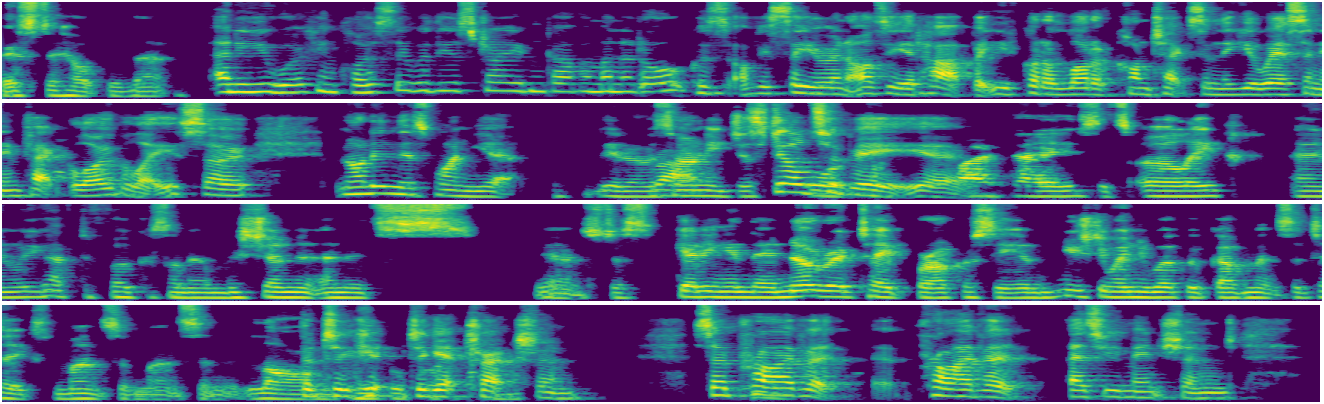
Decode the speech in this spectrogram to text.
best to help with that. And are you working closely with the Australian government at all? Because obviously you're an Aussie at heart, but you've got a lot of contacts in the US and in fact globally. So not in this one yet. You know, it's right. only just still to be, yeah. Five days. It's early and we have to focus on our mission and it's yeah, it's just getting in there. No red tape bureaucracy. And usually when you work with governments it takes months and months and long but to get to get traction. So private yeah. private, as you mentioned,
